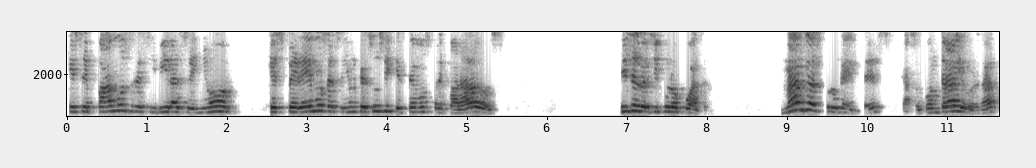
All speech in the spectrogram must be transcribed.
que sepamos recibir al Señor, que esperemos al Señor Jesús y que estemos preparados. Dice el versículo 4 más las prudentes, caso contrario, ¿verdad?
